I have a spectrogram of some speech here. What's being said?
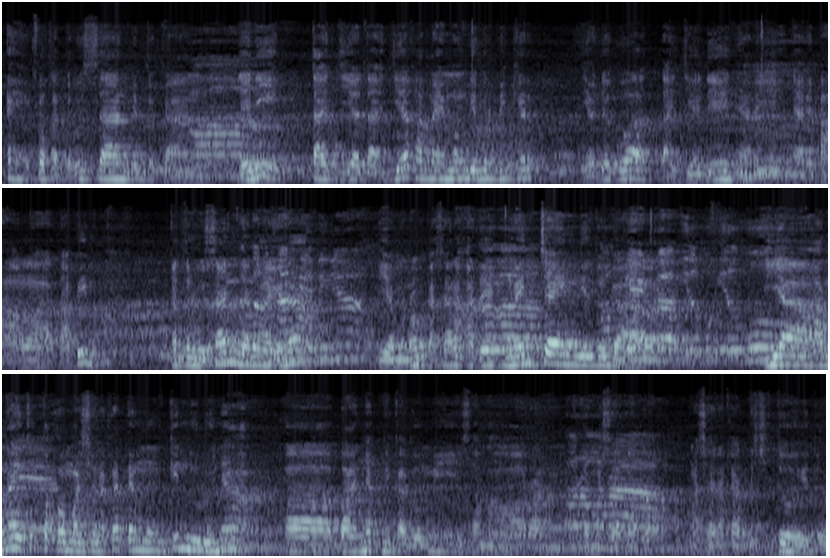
eh kok keterusan gitu kan. Ah. Jadi tajia tajia karena emang dia berpikir ya udah gua tajia deh nyari nyari pahala tapi keterusan dan Keterusan akhirnya jadinya ya menurut kasar ada yang Ah, melenceng gitu kan. ke ilmu-ilmu Iya, karena itu tokoh masyarakat yang mungkin dulunya eh, banyak dikagumi sama orang atau Orang-orang. masyarakat masyarakat di situ gitu.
